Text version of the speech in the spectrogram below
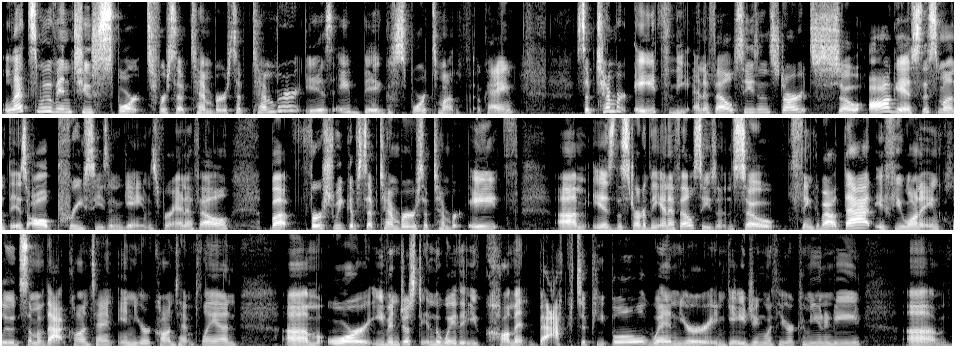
Let's move into sports for September. September is a big sports month, okay? September 8th, the NFL season starts. So, August, this month is all preseason games for NFL. But first week of September, September 8th, um, is the start of the NFL season. So think about that if you want to include some of that content in your content plan. Um, or even just in the way that you comment back to people when you're engaging with your community. Um,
